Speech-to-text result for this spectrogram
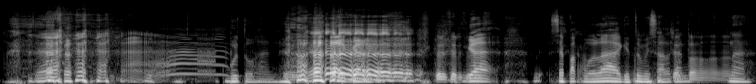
Kebutuhan. terus sepak bola gitu misalkan. Contoh. Nah,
